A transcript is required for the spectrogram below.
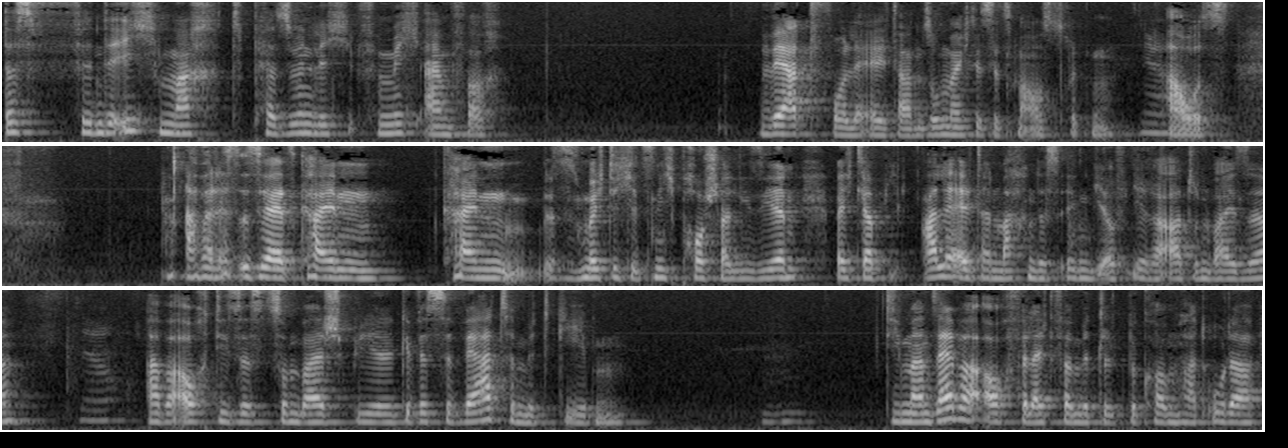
das finde ich macht persönlich für mich einfach wertvolle Eltern, so möchte ich es jetzt mal ausdrücken, ja. aus. Aber das ist ja jetzt kein, kein, das möchte ich jetzt nicht pauschalisieren, weil ich glaube, alle Eltern machen das irgendwie auf ihre Art und Weise. Ja. Aber auch dieses zum Beispiel gewisse Werte mitgeben, mhm. die man selber auch vielleicht vermittelt bekommen hat. Oder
